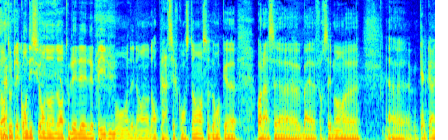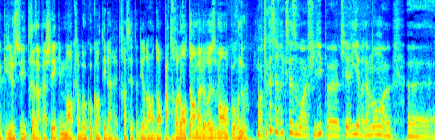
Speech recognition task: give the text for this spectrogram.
dans toutes les conditions, dans, dans tous les, pays du monde, dans, dans plein de circonstances. Donc voilà, c'est bah, forcément euh, quelqu'un qui je suis très attaché et qui me manquera beaucoup quand il arrêtera, c'est-à-dire dans, pas trop longtemps malheureusement pour nous. en tout cas, c'est vrai que ça se voit. Hein. Philippe euh, Thierry est vraiment euh,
